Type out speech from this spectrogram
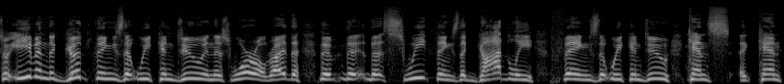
so, even the good things that we can do in this world, right? The, the, the, the, sweet things, the godly things that we can do can, can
